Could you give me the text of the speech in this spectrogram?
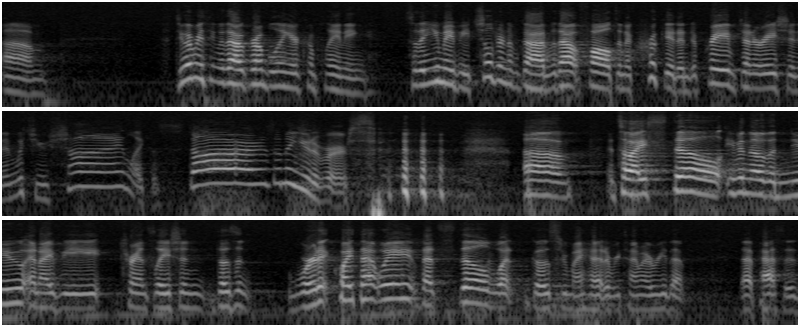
um, Do everything without grumbling or complaining, so that you may be children of God without fault in a crooked and depraved generation in which you shine like the stars in the universe. um, and so I still, even though the new NIV translation doesn't word it quite that way, that's still what goes through my head every time I read that, that passage.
